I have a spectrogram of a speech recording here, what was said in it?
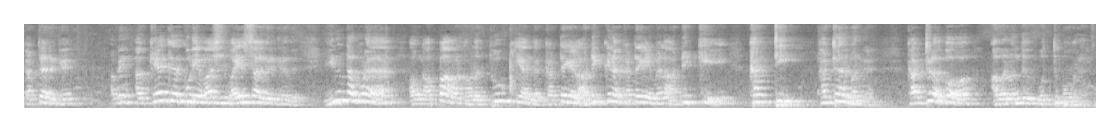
கட்டை இருக்கு. அப்படின்னு கேட்கக்கூடிய வயசு வயசாக இருக்கிறது. இருந்தா கூட அவங்க அப்பா அவன் அவனை தூக்கி அந்த கட்டைகள் அடுக்கின கட்டைகள் மேல அடுக்கி கட்டி கட்டுறாரு பாருங்க. கட்டுறப்போ அவர் வந்து ஒத்து போகிறார்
